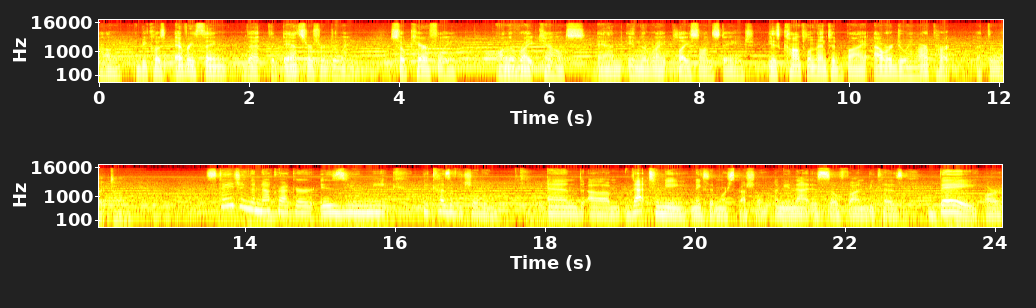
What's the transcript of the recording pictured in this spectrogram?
Um, because everything that the dancers are doing so carefully on the right counts and in the right place on stage is complemented by our doing our part at the right time. Staging the Nutcracker is unique because of the children. And um, that to me makes it more special. I mean, that is so fun because they are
